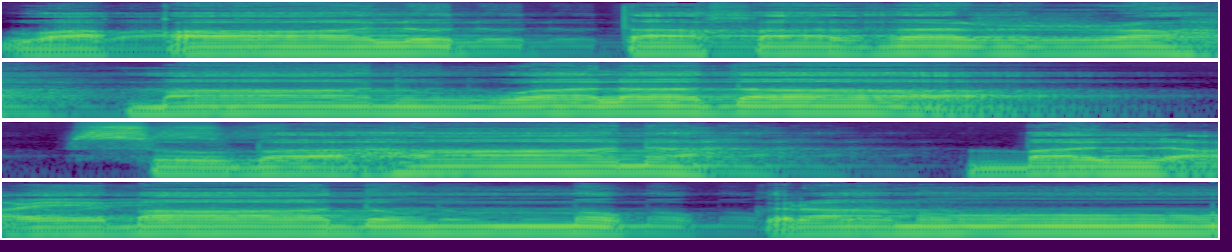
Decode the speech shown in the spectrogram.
وقالوا اتخذ الرحمن ولدا سبحانه بل عباد مكرمون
